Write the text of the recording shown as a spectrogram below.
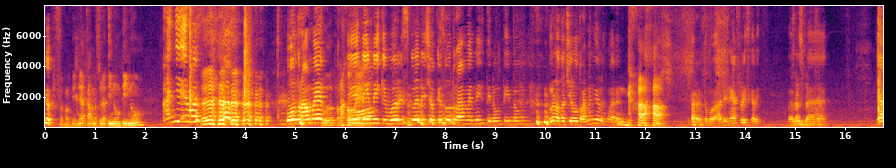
Sepertinya karena sudah tinung-tinung. anjir mas, Mas. Ultraman. Ultraman. ini nih keyboardis gue di showcase Ultraman nih tinung tinung lu nonton Shin Ultraman gak lu kemarin Enggak. Ntar tunggu ada di Netflix kali bagus Bisa, bisa, banget ya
